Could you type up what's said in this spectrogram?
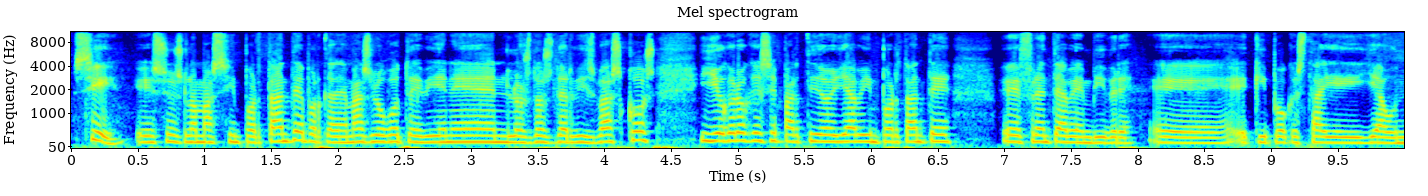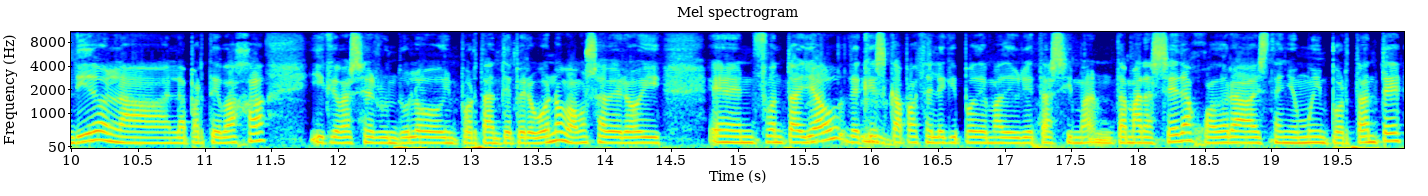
Sí, eso es lo más importante porque además luego te vienen los dos derbis vascos y yo creo que ese partido llave importante eh, frente a Benvibre, eh, equipo que está ahí ya hundido en la, en la parte baja y que va a ser un duelo importante. Pero bueno, vamos a ver hoy en Fontallao de qué es capaz el equipo de Man- Tamara Seda, jugadora este año muy importante,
